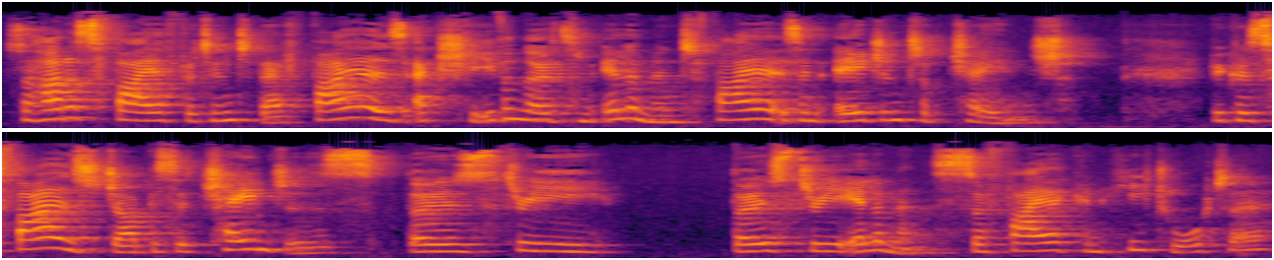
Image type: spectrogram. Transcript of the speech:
So, how does fire fit into that? Fire is actually, even though it's an element, fire is an agent of change because fire's job is it changes those three those three elements. So fire can heat water,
